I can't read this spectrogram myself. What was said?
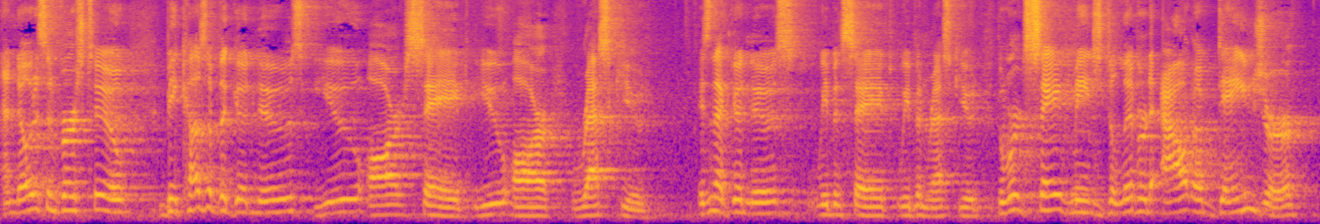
And notice in verse 2 because of the good news, you are saved, you are rescued. Isn't that good news? We've been saved, we've been rescued. The word saved means delivered out of danger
